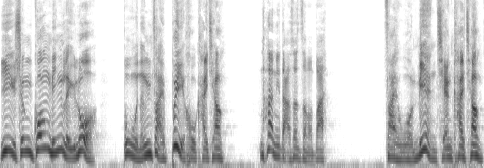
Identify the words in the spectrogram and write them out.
一生光明磊落，不能在背后开枪。那你打算怎么办？在我面前开枪！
